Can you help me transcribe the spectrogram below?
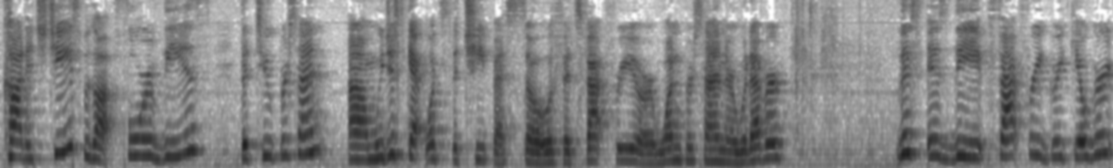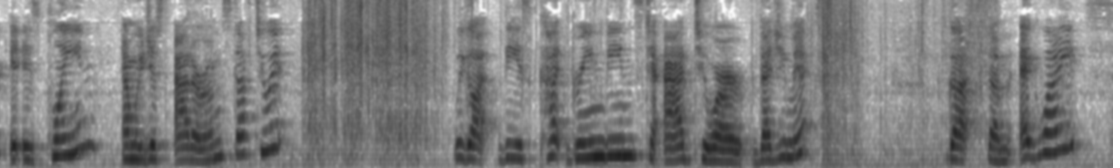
Cottage cheese, we got four of these, the 2%. Um, we just get what's the cheapest, so if it's fat free or 1% or whatever. This is the fat free Greek yogurt. It is plain, and we just add our own stuff to it. We got these cut green beans to add to our veggie mix. Got some egg whites.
